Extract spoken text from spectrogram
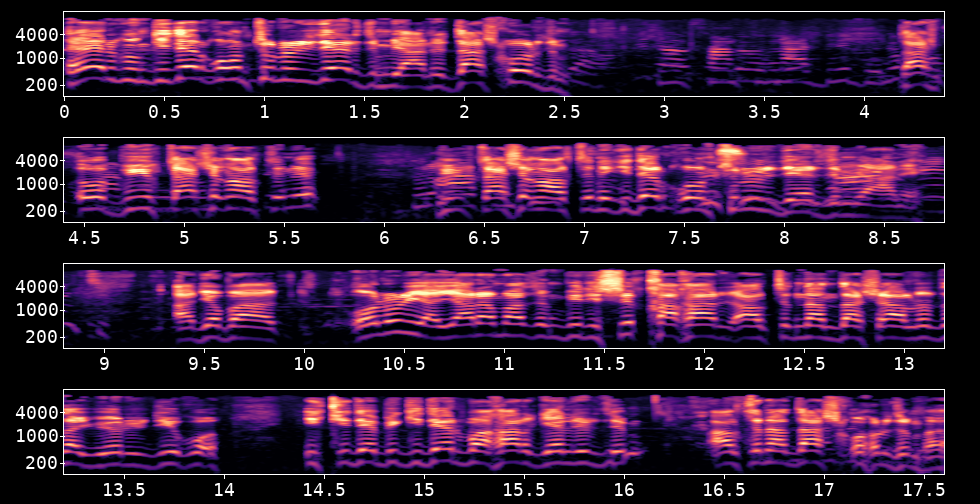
Her gün gider kontrol ederdim yani taş gördüm. Taş, o büyük taşın altını büyük taşın altını gider kontrol ederdim yani. Acaba olur ya yaramazın birisi kakar altından taş alır da ko- ikide bir gider bakar gelirdim altına taş koydum.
